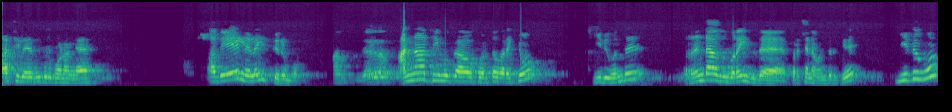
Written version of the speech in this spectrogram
ஆட்சியில் இருந்திருக்கோம் நாங்கள் அதே நிலை திரும்பும். அண்ணா திமுகவை பொறுத்த வரைக்கும் இது வந்து ரெண்டாவது முறை இந்த பிரச்சனை வந்திருக்கு. இதுவும்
